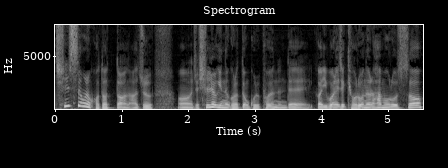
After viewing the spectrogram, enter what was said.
7승을 거뒀던 아주 어 이제 실력 있는 그랬던 골퍼였는데 그러니까 이번에 이제 결혼을 함으로써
